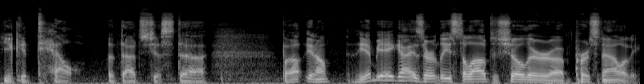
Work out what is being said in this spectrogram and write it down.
you could tell that that's just, uh, but, you know, the NBA guys are at least allowed to show their uh, personality.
